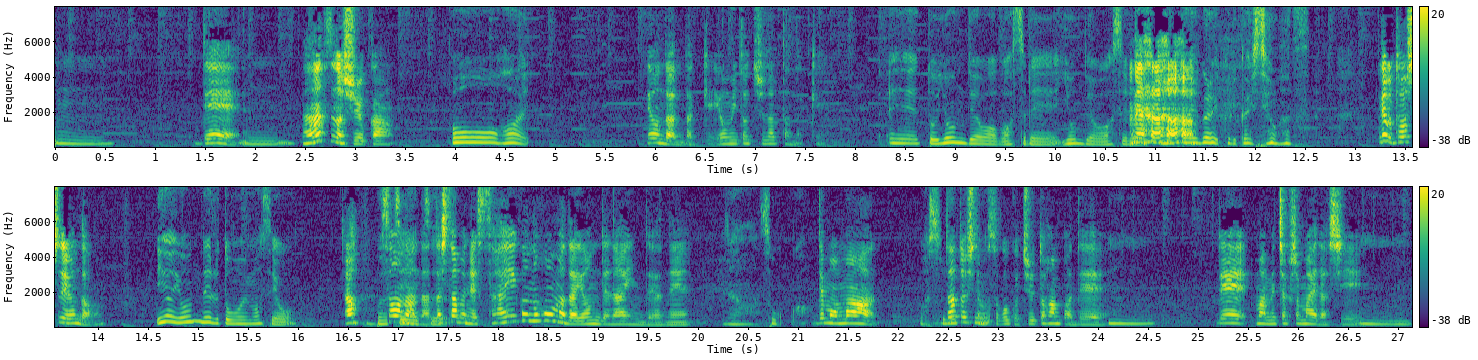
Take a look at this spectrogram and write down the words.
うんでうん。7つの習慣。おおはい。読んだんだっけ？読み途中だったんだっけ？えっ、と読んでは忘れ読んでは忘れ 2回ぐらい繰り返してます。でも投資で読んだ？いや読んでると思いますよ。あそうなんだ。私多分ね最後の方までは読んでないんだよね。ああそうか。でもまあだとしてもすごく中途半端で。う、ん。で、まあ、めちゃくちゃ前だし、うん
